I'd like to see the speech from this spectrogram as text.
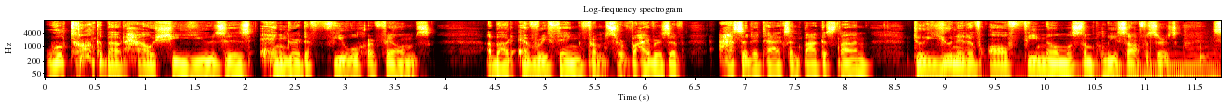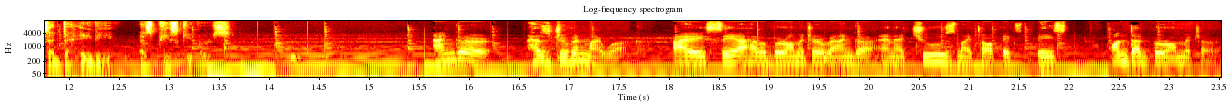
We'll talk about how she uses anger to fuel her films, about everything from survivors of acid attacks in Pakistan to a unit of all female Muslim police officers sent to Haiti as peacekeepers. Anger has driven my work. I say I have a barometer of anger and I choose my topics based on that barometer.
